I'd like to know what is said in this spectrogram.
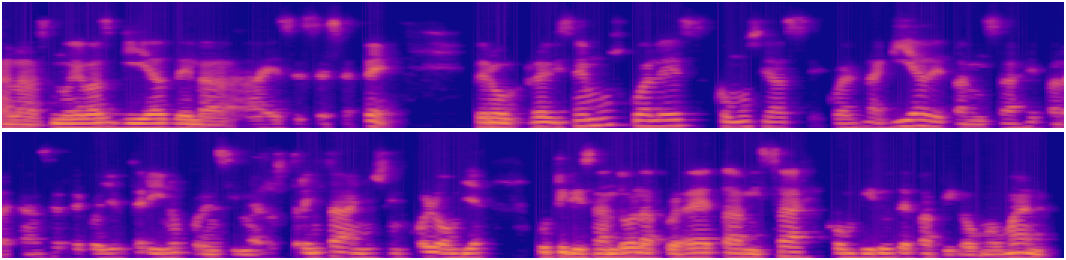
a las nuevas guías de la ASCCP. Pero revisemos cuál es, cómo se hace, cuál es la guía de tamizaje para cáncer de cuello uterino por encima de los 30 años en Colombia utilizando la prueba de tamizaje con virus de papiloma humano.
